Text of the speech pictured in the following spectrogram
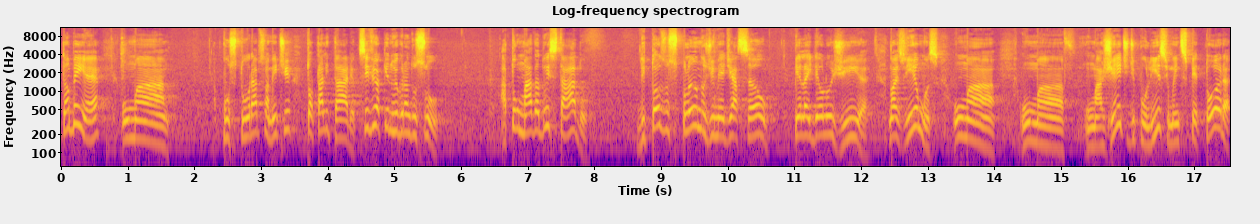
também é uma postura absolutamente totalitária. Se viu aqui no Rio Grande do Sul, a tomada do Estado, de todos os planos de mediação, pela ideologia. Nós vimos uma, uma, uma agente de polícia, uma inspetora,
